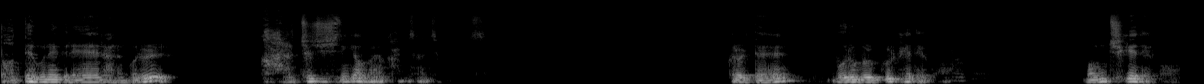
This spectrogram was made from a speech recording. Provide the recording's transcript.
너 때문에 그래라는 것을 가르쳐 주시는 게 얼마나 감사한지 모르겠어요. 그럴 때 무릎을 꿇게 되고 멈추게 되고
